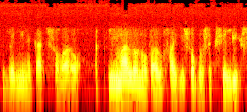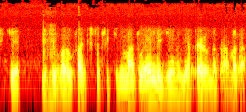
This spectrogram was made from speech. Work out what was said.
δεν είναι κάτι σοβαρό. Ή μάλλον ο Βαρουφάκης όπως εξελίχθηκε, γιατί ο Βαρουφάκης στο ξεκίνημά του έλεγε ενδιαφέροντα πράγματα.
